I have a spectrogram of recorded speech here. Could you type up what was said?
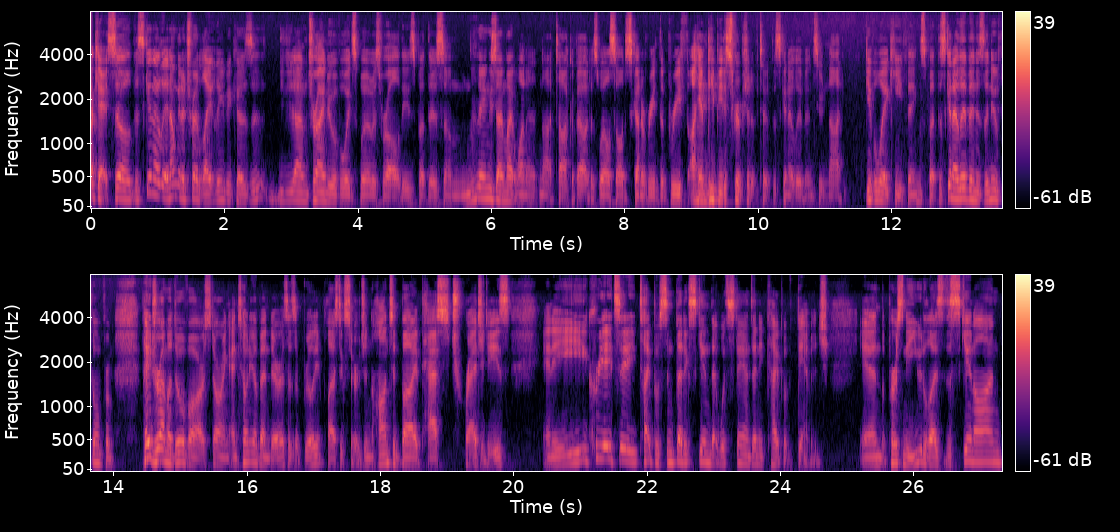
Okay, so the skin I and I'm going to tread lightly because uh, I'm trying to avoid spoilers for all of these, but there's some things I might want to not talk about as well. So I'll just kind of read the brief IMDb description of the skin I live in to not give away key things. But the skin I live in is the new film from Pedro Almodovar, starring Antonio Banderas as a brilliant plastic surgeon haunted by past tragedies, and he creates a type of synthetic skin that withstands any type of damage and the person he utilizes the skin on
